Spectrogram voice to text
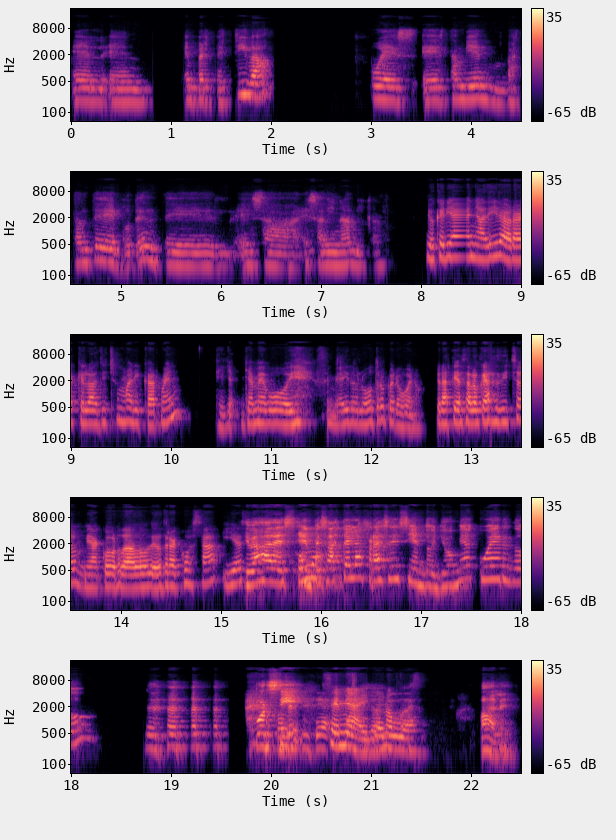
en, en, perspectiva, pues es también bastante potente esa, esa, dinámica. Yo quería añadir, ahora que lo has dicho Mari Carmen, que ya, me voy, se me ha ido lo otro, pero bueno, gracias a lo que has dicho me he acordado de otra cosa. Y es, empezaste la frase diciendo, yo me acuerdo, por si se me ha ido, no pasa. Vale.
